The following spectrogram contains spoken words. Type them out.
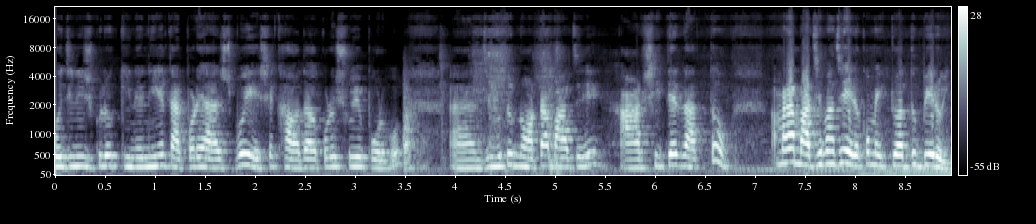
ওই জিনিসগুলো কিনে নিয়ে তারপরে আসব এসে খাওয়া দাওয়া করে শুয়ে পড়ব। যেহেতু নটা বাজে আর শীতের রাত তো আমরা মাঝে মাঝে এরকম একটু আধটু বেরোই।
